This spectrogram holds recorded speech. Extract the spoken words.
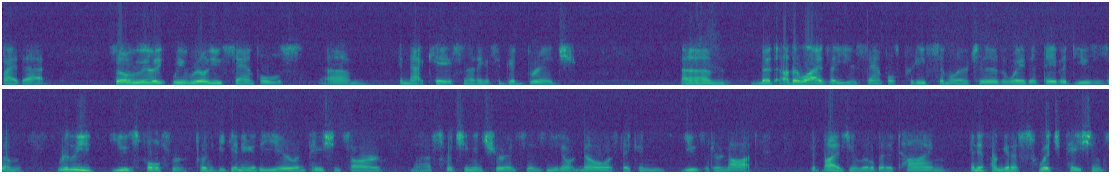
by that. So we, we will use samples um, in that case, and I think it's a good bridge. Um, but otherwise, I use samples pretty similar to the way that David uses them. really useful for, for the beginning of the year when patients are uh, switching insurances and you don't know if they can use it or not. It buys you a little bit of time. And if I'm going to switch patients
